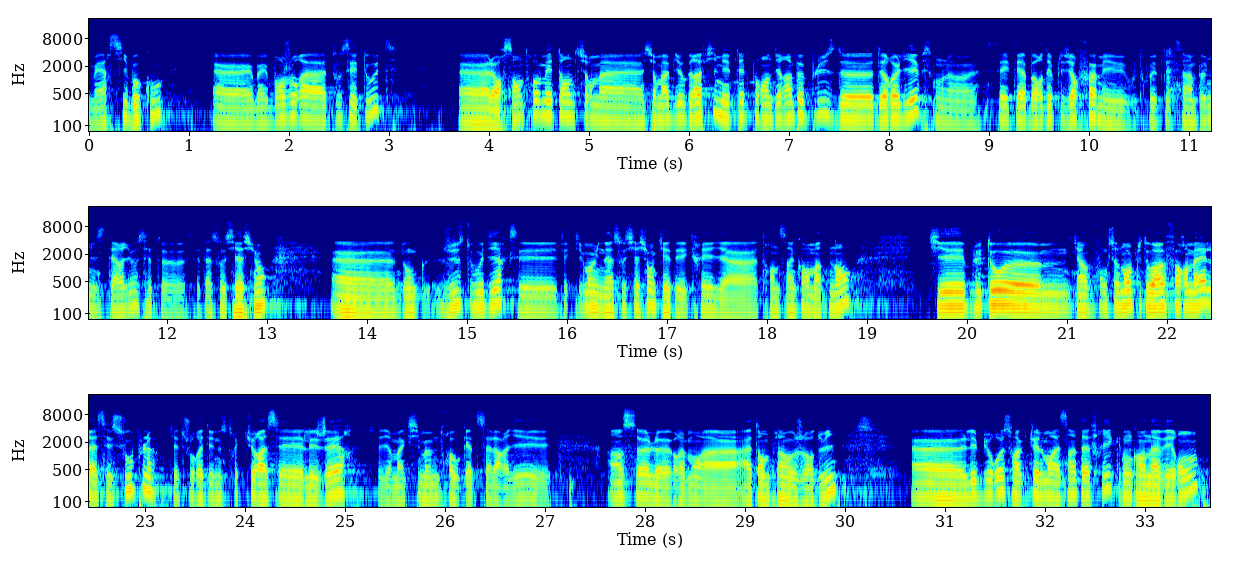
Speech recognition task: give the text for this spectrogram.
Merci beaucoup. Euh, bonjour à tous et toutes. Euh, alors, sans trop m'étendre sur ma, sur ma biographie, mais peut-être pour en dire un peu plus de, de Relier, parce que ça a été abordé plusieurs fois, mais vous trouvez peut-être ça un peu mystérieux, cette, cette association. Euh, donc, juste vous dire que c'est effectivement une association qui a été créée il y a 35 ans maintenant, qui, est plutôt, euh, qui a un fonctionnement plutôt informel, assez souple, qui a toujours été une structure assez légère, c'est-à-dire maximum 3 ou 4 salariés un seul vraiment à, temps plein aujourd'hui. Euh, les bureaux sont actuellement à Saint-Afrique, donc en Aveyron.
